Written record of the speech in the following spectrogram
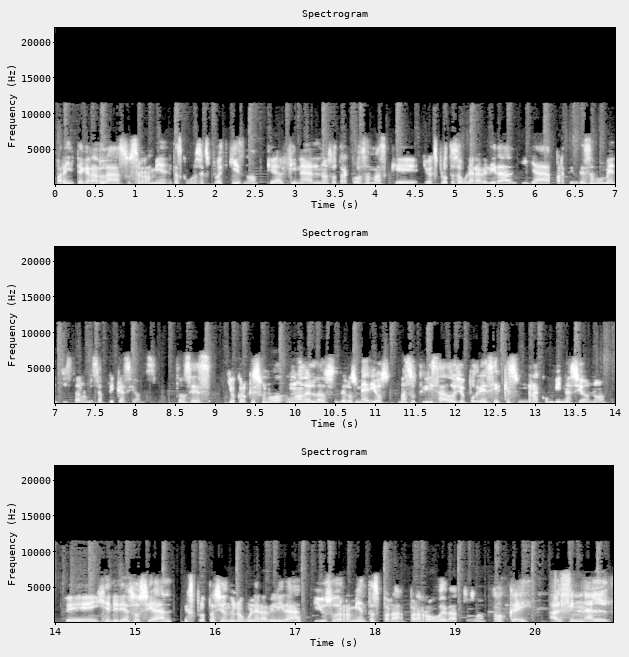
para integrarla a sus herramientas como los exploit keys, ¿no? Que al final no es otra cosa más que yo exploto esa vulnerabilidad y ya a partir de ese momento instalo mis aplicaciones. Entonces, yo creo que es uno, uno de, los, de los medios más utilizados. Yo podría decir que es una combinación, ¿no? De ingeniería social, explotación de una vulnerabilidad y uso de herramientas para, para robo de datos, ¿no? Ok. Al final,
